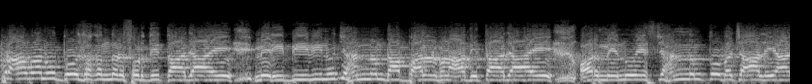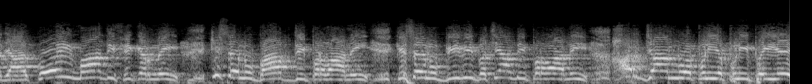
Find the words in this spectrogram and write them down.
پراواں نو دوزخ اندر سٹ دیتا جائے۔ میری بیوی نو جہنم دا بالن بنا دیتا جائے۔ اور مینو اس جہنم تو بچا لیا جائے کوئی ماں دی فکر نہیں، کسے نو باپ دی پرواہ نہیں، کسے نو بیوی بچیاں دی پرواہ نہیں۔ ہر جان نو اپنی اپنی پئی ہے۔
